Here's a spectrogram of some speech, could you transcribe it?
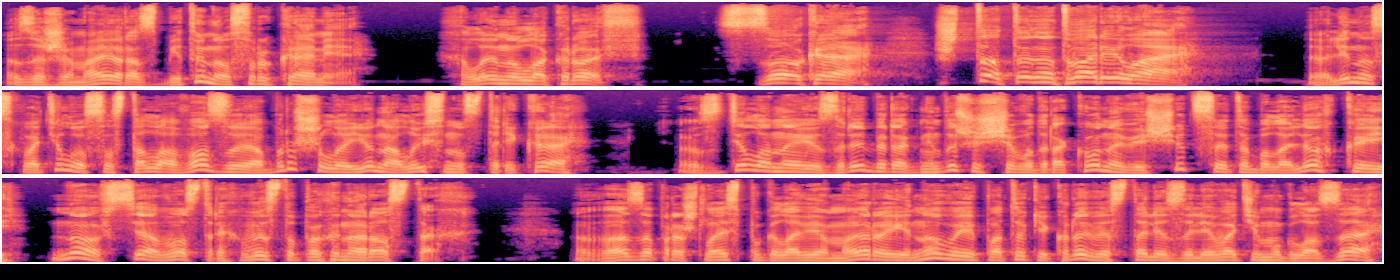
зажимая разбитый нос руками. Хлынула кровь. «Сука! Что ты натворила?» Алина схватила со стола вазу и обрушила её на лысину старика. Сделанная из ребер огнедышащего дракона вещица эта была лёгкой, но вся в острых выступах и наростах. Ваза прошлась по голове мэра, и новые потоки крови стали заливать ему глаза.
